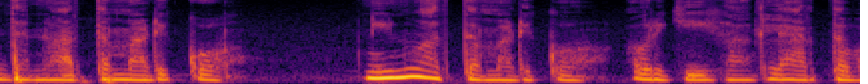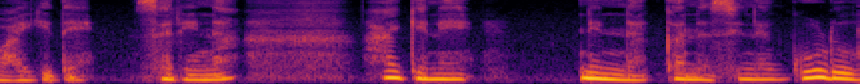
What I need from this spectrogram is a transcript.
ಇದನ್ನು ಅರ್ಥ ಮಾಡಿಕೊ. ನೀನು ಅರ್ಥ ಮಾಡಿಕೊ. ಅವರಿಗೆ ಈಗಾಗಲೇ ಅರ್ಥವಾಗಿದೆ. ಸರಿನಾ? ಹಾಗೆಯೇ ನಿನ್ನ ಕನಸಿನ ಗೂಡು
